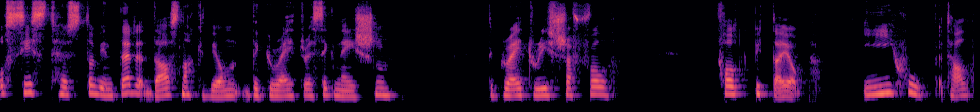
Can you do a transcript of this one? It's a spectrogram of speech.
Og sist høst og vinter, da snakket vi om the great resignation. The great reshuffle. Folk bytta jobb. I hopetall.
